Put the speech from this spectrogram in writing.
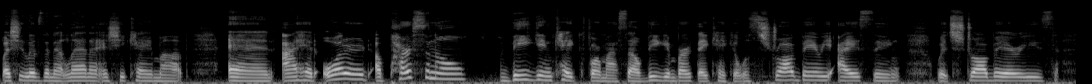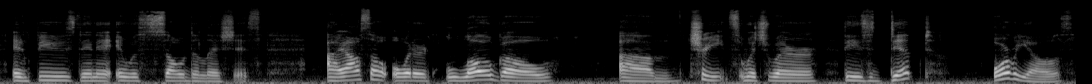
but she lives in Atlanta and she came up. And I had ordered a personal vegan cake for myself, vegan birthday cake. It was strawberry icing with strawberries infused in it. It was so delicious. I also ordered logo um, treats, which were these dipped Oreos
